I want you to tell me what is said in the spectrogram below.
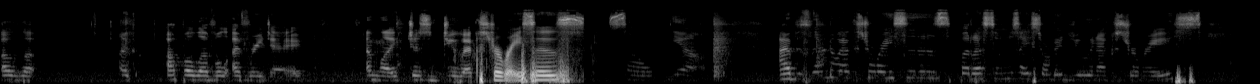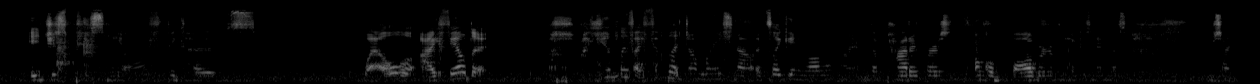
a le- like up a level every day and like just do extra races. So I was gonna do extra races, but as soon as I started to do an extra race, it just pissed me off because, well, I failed it. Ugh, I can't believe I failed that dumb race now. It's like in Jarlaheim, the paddock race, Uncle Bob, whatever the heck his name is. I'm sorry,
